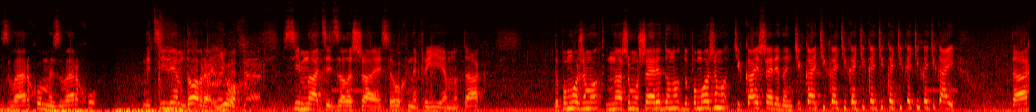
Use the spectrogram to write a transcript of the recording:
зверху, ми зверху. Відцілюємо. Добре, Йох. 17 залишається. Ох, неприємно, так. Допоможемо нашому Шерідану, допоможемо. Тікай, Шерідан, тікай, тікай, тікай, тікай, тікай, тікай, тікай, тікай. Так,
